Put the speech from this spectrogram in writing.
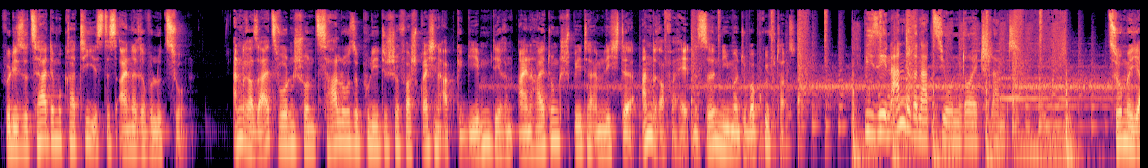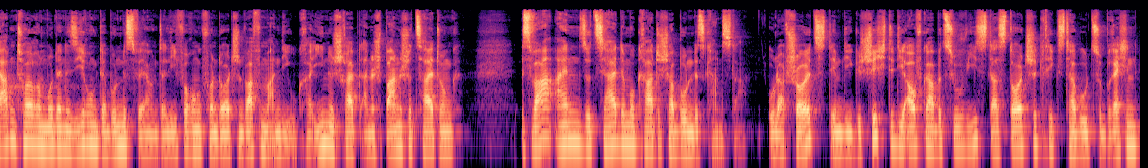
Für die Sozialdemokratie ist es eine Revolution. Andererseits wurden schon zahllose politische Versprechen abgegeben, deren Einhaltung später im Lichte anderer Verhältnisse niemand überprüft hat. Wie sehen andere Nationen Deutschland? Zur milliardenteuren Modernisierung der Bundeswehr und der Lieferung von deutschen Waffen an die Ukraine schreibt eine spanische Zeitung, es war ein sozialdemokratischer Bundeskanzler, Olaf Scholz, dem die Geschichte die Aufgabe zuwies, das deutsche Kriegstabu zu brechen,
